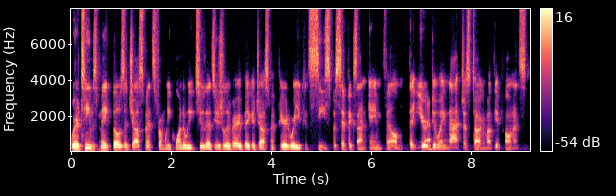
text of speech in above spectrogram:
where teams make those adjustments from week one to week two. That's usually a very big adjustment period where you can see specifics on game film that you're yeah. doing, not just talking about the opponents.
